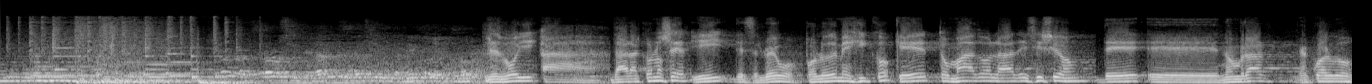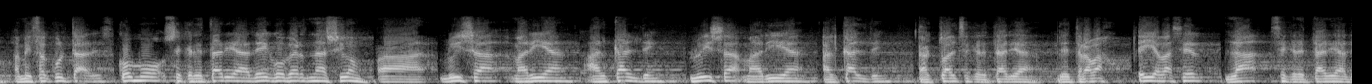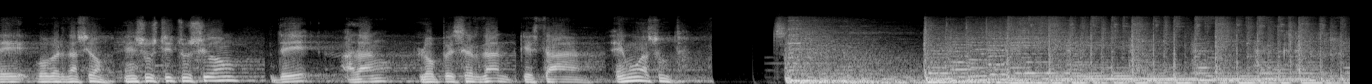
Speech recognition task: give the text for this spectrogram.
Les voy a dar a conocer y desde luego Pueblo de México que he tomado la decisión de eh, nombrar de acuerdo a mis facultades como secretaria de gobernación a Luisa María Alcalde, Luisa María Alcalde, actual secretaria de Trabajo. Ella va a ser la secretaria de gobernación en sustitución de Adán López Hernán, que está en un asunto.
